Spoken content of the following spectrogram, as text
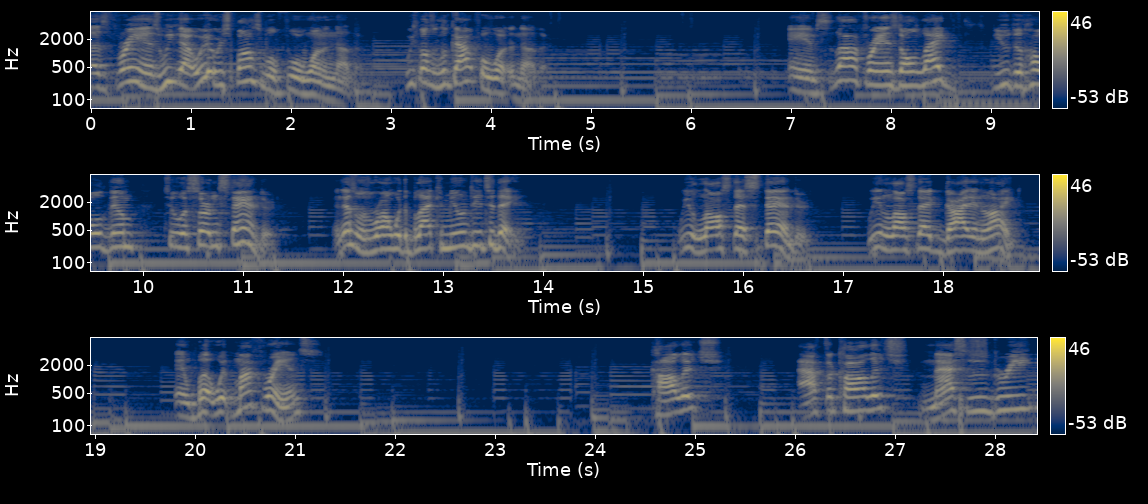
As friends, we got we're responsible for one another. We're supposed to look out for one another. And a lot of friends don't like you to hold them to a certain standard. And that's what's wrong with the black community today. We lost that standard. We lost that guiding light. And but with my friends, college, after college, master's degree,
